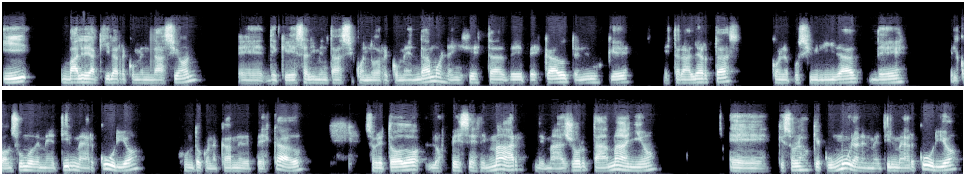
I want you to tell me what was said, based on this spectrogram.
y vale aquí la recomendación de que esa alimentación, cuando recomendamos la ingesta de pescado, tenemos que estar alertas con la posibilidad de el consumo de metilmercurio junto con la carne de pescado, sobre todo los peces de mar de mayor tamaño, eh, que son los que acumulan el metilmercurio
